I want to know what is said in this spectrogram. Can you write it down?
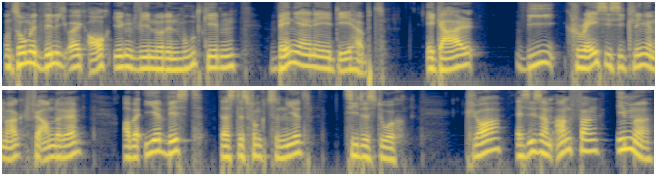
Und somit will ich euch auch irgendwie nur den Mut geben, wenn ihr eine Idee habt, egal wie crazy sie klingen mag für andere, aber ihr wisst, dass das funktioniert, zieht es durch. Klar, es ist am Anfang immer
